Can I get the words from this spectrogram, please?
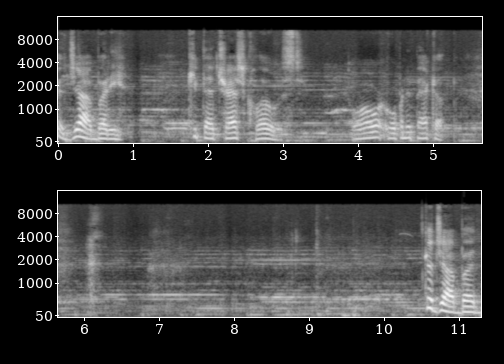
Good job, buddy. Keep that trash closed. Or open it back up. Good job, bud.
